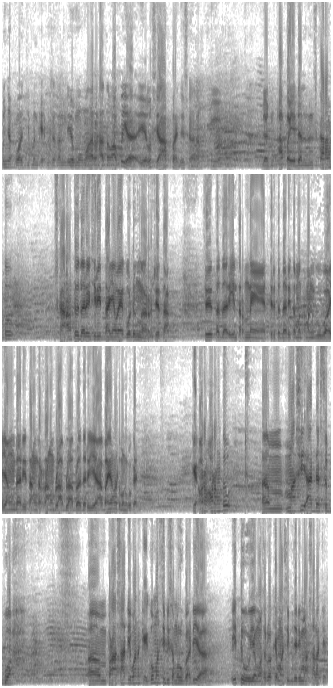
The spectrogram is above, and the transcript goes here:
punya kewajiban kayak misalkan dia mau marah atau apa ya, ya lo siapa aja sekarang. Iya. Dan apa ya? Dan sekarang tuh sekarang tuh dari ceritanya yang gue dengar cerita cerita dari internet, cerita dari teman-teman gua yang dari Tangerang bla bla bla dari ya banyak lah teman gue kayak kayak orang-orang tuh em, masih ada sebuah em, perasaan di mana kayak gue masih bisa merubah dia itu yang maksud gue kayak masih menjadi masalah kayak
